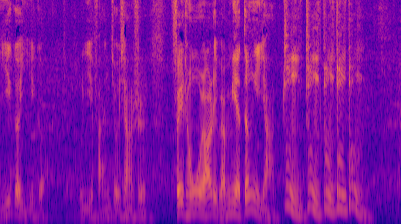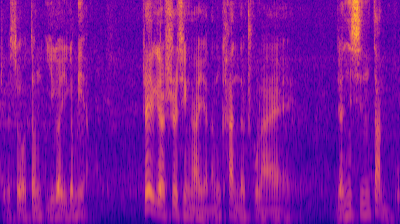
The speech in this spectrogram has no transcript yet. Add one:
一个一个，吴亦凡就像是《非诚勿扰》里边灭灯一样，咚咚咚咚咚，这个所有灯一个一个灭。这个事情啊，也能看得出来人心淡薄。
